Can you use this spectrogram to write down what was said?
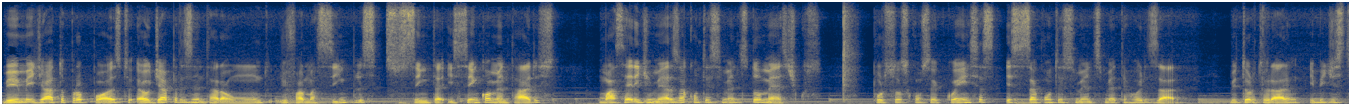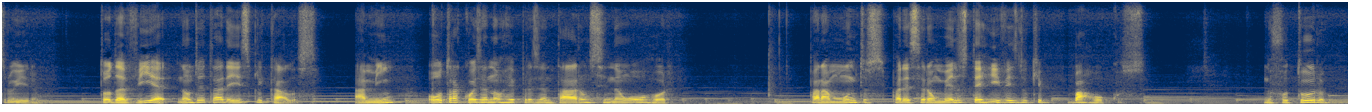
Meu imediato propósito é o de apresentar ao mundo, de forma simples, sucinta e sem comentários, uma série de meros acontecimentos domésticos. Por suas consequências, esses acontecimentos me aterrorizaram, me torturaram e me destruíram. Todavia, não tentarei explicá-los. A mim, outra coisa não representaram senão o horror. Para muitos, parecerão menos terríveis do que barrocos. No futuro,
